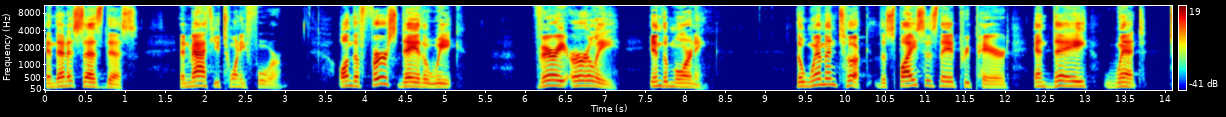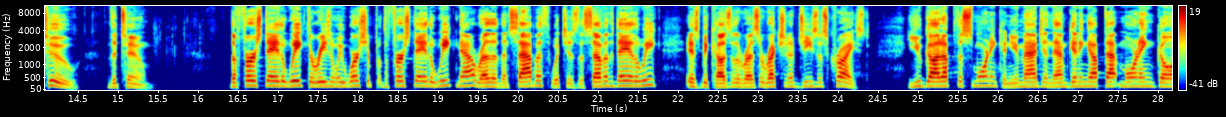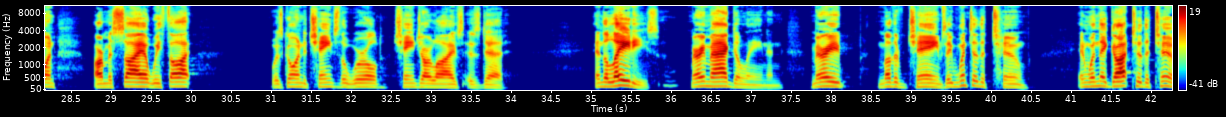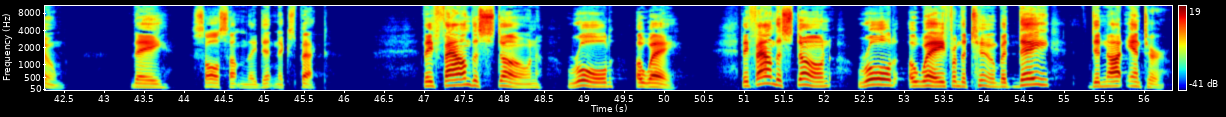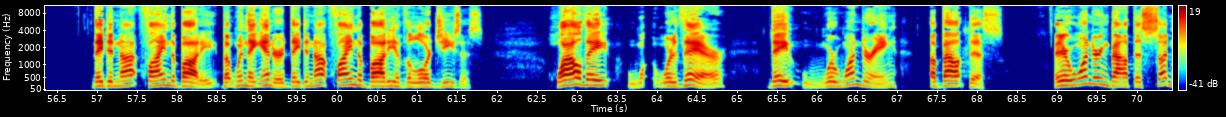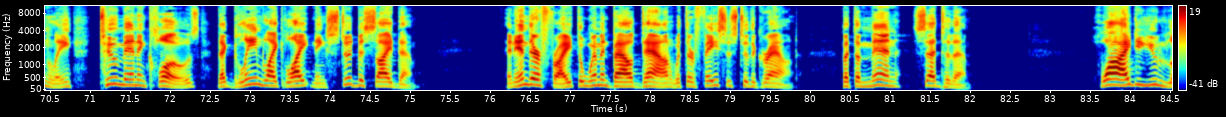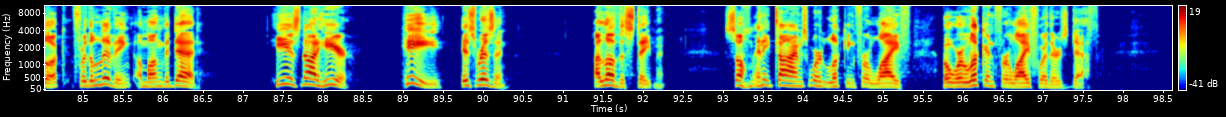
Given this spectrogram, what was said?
And then it says this in Matthew 24 On the first day of the week, very early in the morning, the women took the spices they had prepared and they went to the tomb. The first day of the week, the reason we worship the first day of the week now rather than Sabbath, which is the seventh day of the week, is because of the resurrection of Jesus Christ. You got up this morning. Can you imagine them getting up that morning going, Our Messiah, we thought was going to change the world, change our lives, is dead? And the ladies, Mary Magdalene and Mary, mother of James, they went to the tomb. And when they got to the tomb, they saw something they didn't expect. They found the stone rolled away. They found the stone rolled away from the tomb, but they did not enter. They did not find the body, but when they entered, they did not find the body of the Lord Jesus. While they w- were there, they were wondering about this. They were wondering about this. Suddenly, two men in clothes that gleamed like lightning stood beside them. And in their fright, the women bowed down with their faces to the ground. But the men said to them, why do you look for the living among the dead? He is not here, he is risen. I love this statement. So many times we're looking for life, but we're looking for life where there's death.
